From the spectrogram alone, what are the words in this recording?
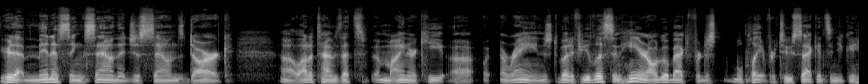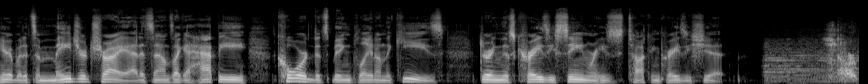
you hear that menacing sound that just sounds dark. Uh, a lot of times that's a minor key uh, arranged, but if you listen here, I'll go back for just we'll play it for two seconds and you can hear it. But it's a major triad. It sounds like a happy chord that's being played on the keys during this crazy scene where he's talking crazy shit. Start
